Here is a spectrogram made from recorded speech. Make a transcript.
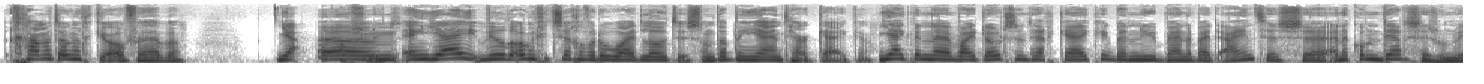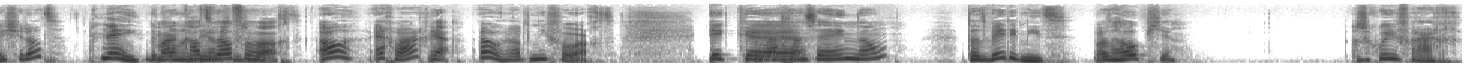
gaan we het ook nog een keer over hebben. Ja, Ehm, absoluut. en jij wilde ook nog iets zeggen over de White Lotus, want dat ben jij aan het herkijken. Ja, ik ben eh, White Lotus aan het herkijken. Ik ben nu bijna bij het eind. Dus, eh, en dan komt een derde seizoen, wist je dat? Nee, maar ik had een wel verwacht. Oh, echt waar? Ja. Oh, dat had ik niet verwacht. Ik, En waar gaan ze heen dan? Dat weet ik niet. Wat hoop je? Dat is een goede vraag.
